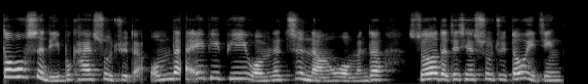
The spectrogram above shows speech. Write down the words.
都是离不开数据的。我们的 APP、我们的智能、我们的所有的这些数据都已经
